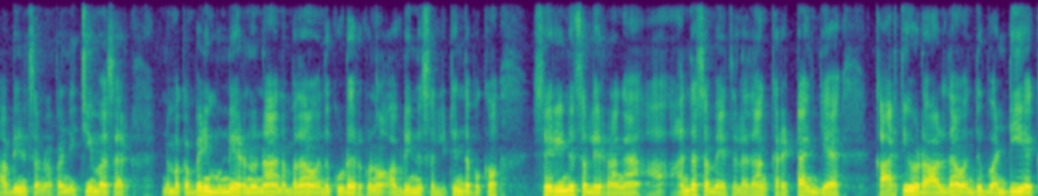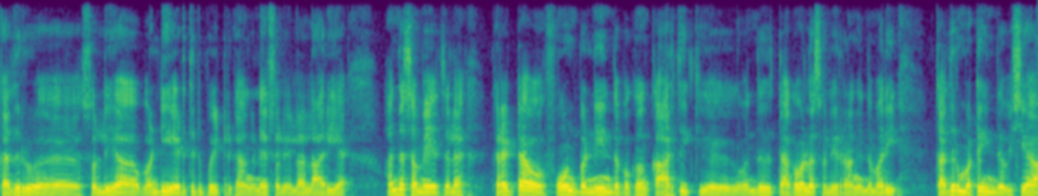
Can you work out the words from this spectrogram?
அப்படின்னு சொன்னப்ப நிச்சயமாக சார் நம்ம கம்பெனி முன்னேறணும்னா நம்ம தான் வந்து கூட இருக்கணும் அப்படின்னு சொல்லிட்டு இந்த பக்கம் சரின்னு சொல்லிடுறாங்க. அ- அந்த சமயத்தில் தான் கரெக்டாக இங்கே கார்த்தியோட ஆள் தான் வந்து வண்டியை கதிர் சொல்லி வண்டியை எடுத்துகிட்டு போயிட்டுருக்காங்கன்னே சொல்லிடலாம் லாரியை. அந்த சமயத்தில் கரெக்டாக ஃபோன் பண்ணி இந்த பக்கம் கார்த்திக்கு வந்து தகவலை சொல்லிடுறாங்க. இந்த மாதிரி கதிர் மட்டும் இந்த விஷயம்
